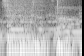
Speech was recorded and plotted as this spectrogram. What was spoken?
to the coast.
